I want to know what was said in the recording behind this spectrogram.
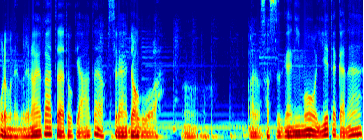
俺も眠れなかった時あったよ失恋どこはうん。まあでもさすがにもう言えたかな。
